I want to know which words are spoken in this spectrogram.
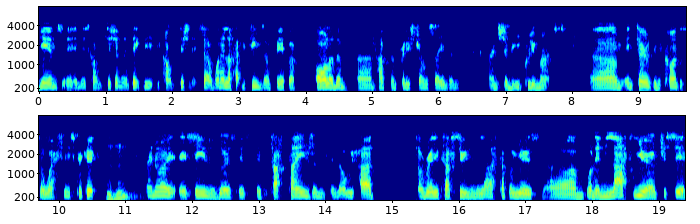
games in this competition. I think the, the, competition itself, when I look at the teams on paper, all of them um, have some pretty strong sides and, and should be equally matched. Um, in terms of the context of West Indies cricket, mm-hmm. I know it, it, seems as though it's, it's, it's, tough times, and I know we've had some really tough series in the last couple of years. Um, well, in last year, I should say,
